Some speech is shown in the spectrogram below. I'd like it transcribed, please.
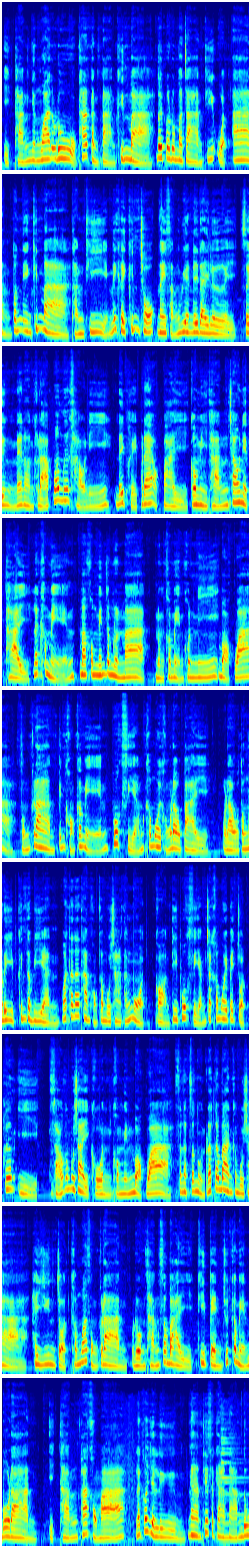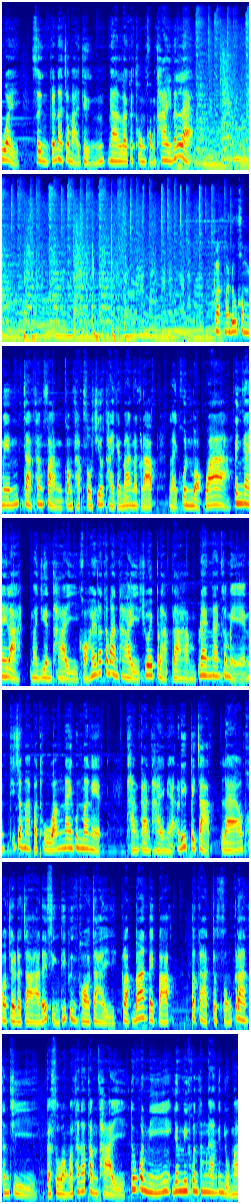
อีกทั้งยังวาดรูปท่าต่างๆขึ้นมา โดยปรมาจารย์ที่อวดอ้างตนเองขึ้นมา ทั้งที่ไม่เคยขึ้นชกในสังเวียนใด ๆ เลย ซึ่งแน่นอนครับว่าเมื่อข่าวนี้ได้เผยแพร่ออกไป ก็มีทั้งชาวเน็ตไทยและเขมรมาคอมเมนต์จำนวนมากหนุ่มเขมรคนนี้บอกว่าสงกรานเป็นของเขมร พวกเสียมขโมยของเราไป เราต้องรีบขึ้นทะเบียน วัฒนธรรมของกัมพูชาทั้งหมด ก่อนที่พวกเสียมจะขโมยไปจดเพิ่มอีก สาวกัมพูชาอีกคนคอมเมนต์บอกว่าสนับสนุนรัฐบาลกัมพูชา ให้ยื่นจดคำว่าสงกรานรวมทั้งสบายที่เป็นชุดเขมรโบราณ อีกทั้งผ้าขาวม้า และก็อย่าลืมงานเทศกาลน้ำด้วย ซึ่งก็น่าจะหมายถึงงานลอยกระทงของไทยนั่นแหละ กลับมาดูคอมเมนต์จากทางฝั่งกองทัพโซเชียลไทยกันบ้างนะครับ หลายคนบอกว่าเป็นไงล่ะ มาเยือนไทย ขอให้รัฐบาลไทยช่วยปราบปราม แรงงานเขมรที่จะมาประท้วงนายฮุนมาเนตทางการไทยเนี่ยรีบไปจับ แล้วพอเจรจาได้สิ่งที่พึงพอใจ กลับบ้านไปปับ๊บประกาศจดสงกรานต์ทันที กระทรวงวัฒนธรรมไทย ทุกวันนี้ยังมีคนทำงานกันอยู่ไหม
